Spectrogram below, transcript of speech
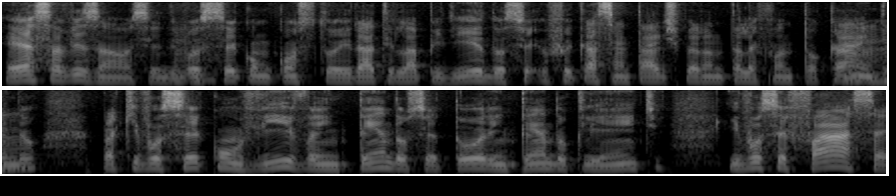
essa visão, assim, de uhum. você como consultor ir lá pedido, ou ficar sentado esperando o telefone tocar, uhum. entendeu? Para que você conviva, entenda o setor, entenda o cliente e você faça.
